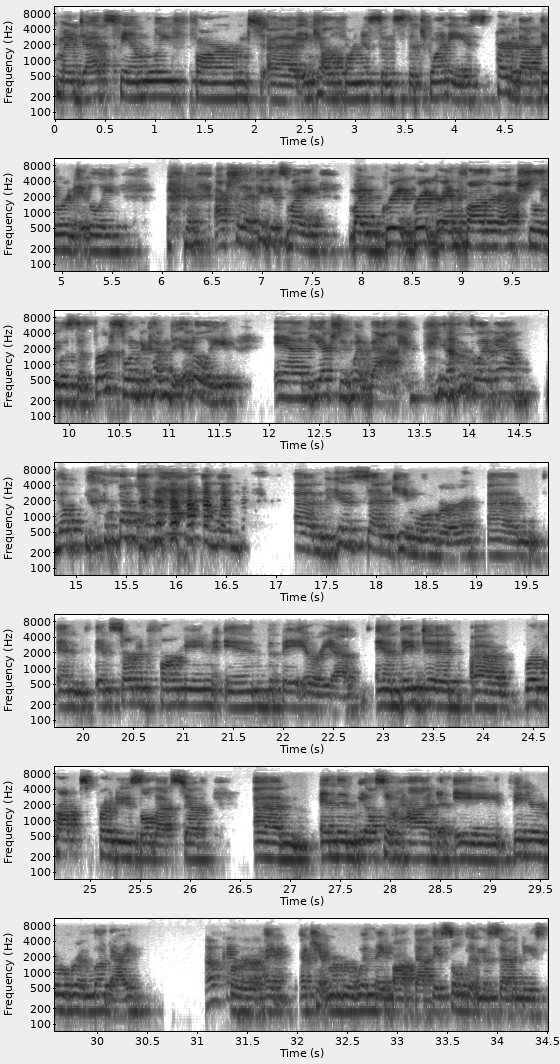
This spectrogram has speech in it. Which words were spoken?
my dad's family farmed uh, in California since the 20s. Part of that, they were in Italy. actually, I think it's my my great great grandfather actually was the first one to come to Italy, and he actually went back. He was like, "Yeah, nope." and then um, his son came over um, and and started farming in the Bay Area, and they did uh, row crops, produce, all that stuff. Um, and then we also had a vineyard over in Lodi. Okay. For, I, I can't remember when they bought that. They sold it in the 70s.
